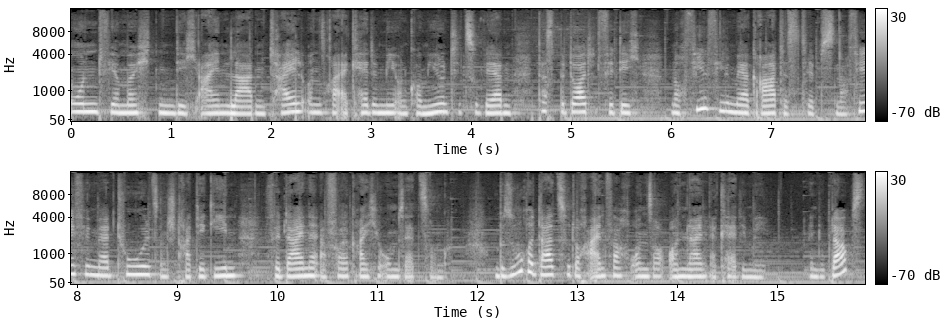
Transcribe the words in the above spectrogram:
Und wir möchten dich einladen, Teil unserer Academy und Community zu werden. Das bedeutet für dich noch viel, viel mehr Gratistipps, noch viel, viel mehr Tools und Strategien für deine erfolgreiche Umsetzung. Und besuche dazu doch einfach unsere Online Academy. Wenn du glaubst,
